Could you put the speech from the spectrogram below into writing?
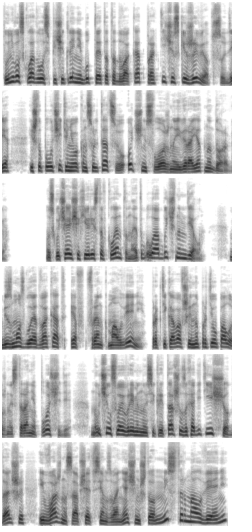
то у него складывалось впечатление, будто этот адвокат практически живет в суде, и что получить у него консультацию очень сложно и, вероятно, дорого. У скучающих юристов Клентона это было обычным делом. Безмозглый адвокат Ф. Фрэнк Малвени, практиковавший на противоположной стороне площади, научил свою временную секретаршу заходить еще дальше и важно сообщать всем звонящим, что «мистер Малвени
